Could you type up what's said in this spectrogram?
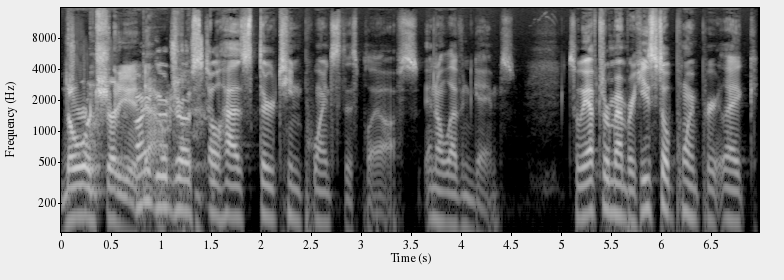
No one's shutting it Johnny down. Gaudreau still has 13 points this playoffs in 11 games. So we have to remember he's still point per like.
